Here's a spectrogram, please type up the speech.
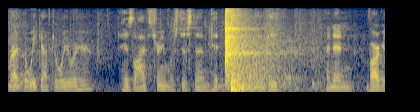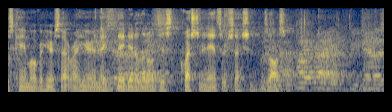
right the week after we were here, his live stream was just them hitting EP. And then Vargas came over here, sat right here, and they, they did a little just question and answer session. It was awesome. Quite right, because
